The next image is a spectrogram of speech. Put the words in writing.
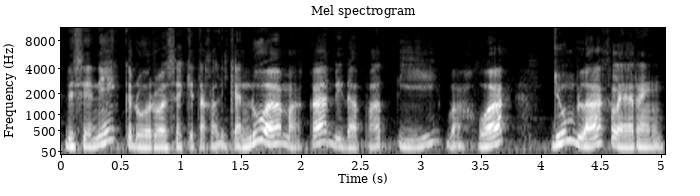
di sini kedua ruasnya kita kalikan 2 maka didapati bahwa jumlah kelereng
